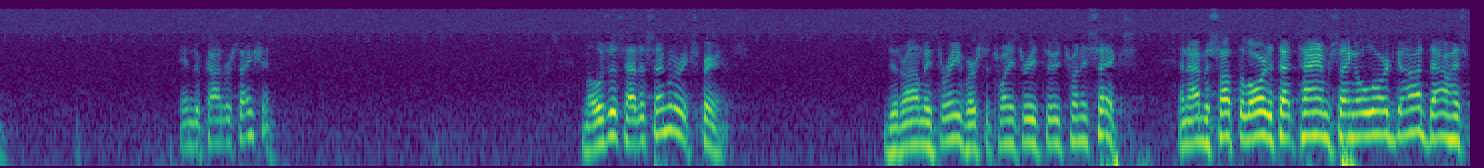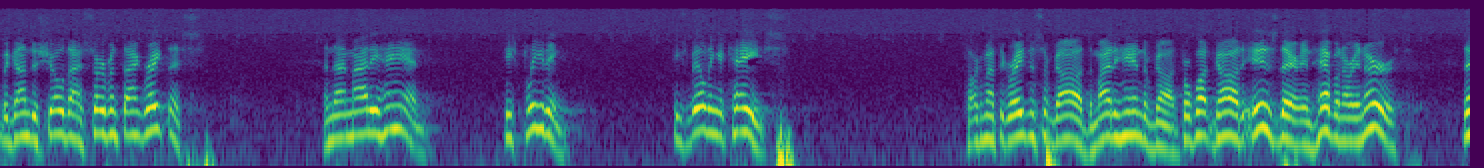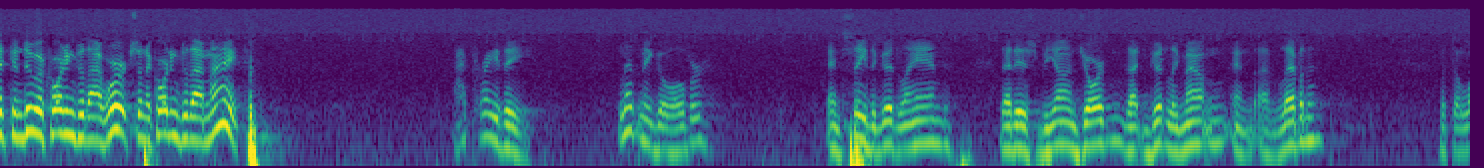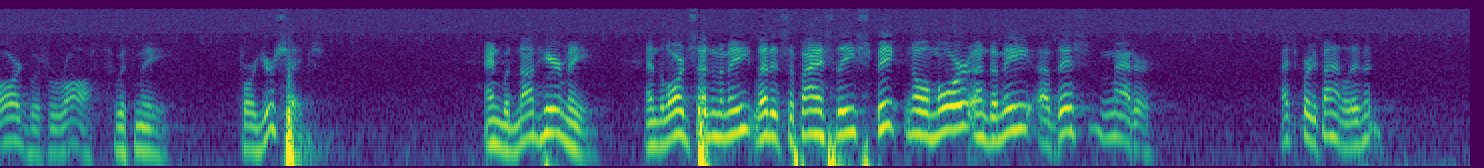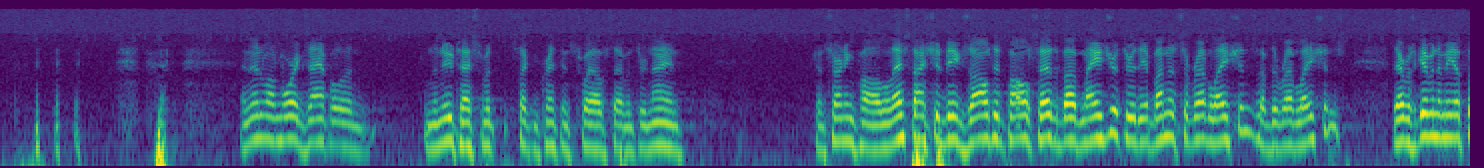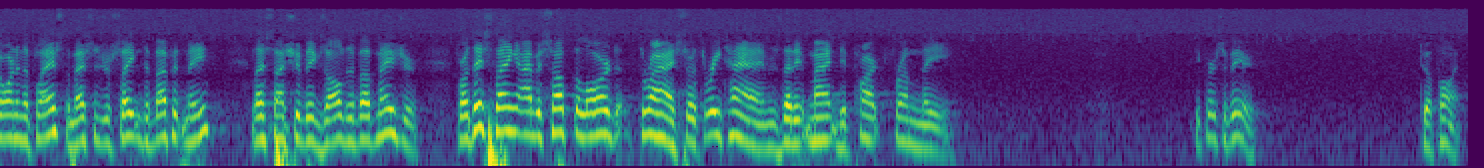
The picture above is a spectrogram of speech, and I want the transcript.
End of conversation. Moses had a similar experience. Deuteronomy 3, verses 23 through 26. And I besought the Lord at that time, saying, O Lord God, thou hast begun to show thy servant thy greatness and thy mighty hand. He's pleading. He's building a case. Talking about the greatness of God, the mighty hand of God. For what God is there in heaven or in earth that can do according to thy works and according to thy might? I pray thee, let me go over and see the good land that is beyond Jordan, that goodly mountain and uh, Lebanon. But the Lord was wroth with me for your sakes and would not hear me. And the Lord said unto me, Let it suffice thee, speak no more unto me of this matter. That's pretty final, isn't it? and then one more example in from the New Testament, 2 Corinthians 12, 7 through 9. Concerning Paul, lest I should be exalted, Paul says, above measure through the abundance of revelations, of the revelations. There was given to me a thorn in the flesh, the messenger of Satan to buffet me, lest I should be exalted above measure. For this thing I besought the Lord thrice or three times that it might depart from me. He persevered to a point.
